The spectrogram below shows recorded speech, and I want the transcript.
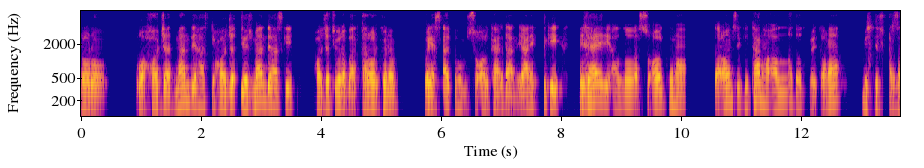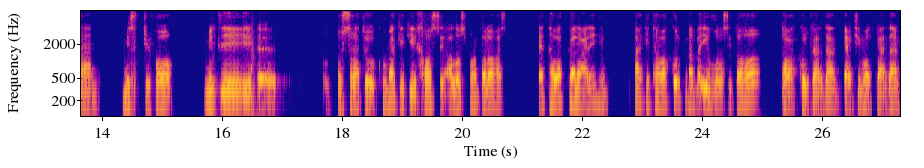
را و حاجتمندی هست که حاجت یجمندی هست که حاجت او را برقرار کنم و یسالهم سوال کردن یعنی که غیر الله سوال کنه در آنچه که تنها الله داده می‌تونه مثل فرزند مثل شفا مثل نصرت و کمکی که خاص الله سبحانه و تعالی هست توکل علیهم هر کی توکل کنه به این واسطه ها توکل کردن اعتماد کردن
